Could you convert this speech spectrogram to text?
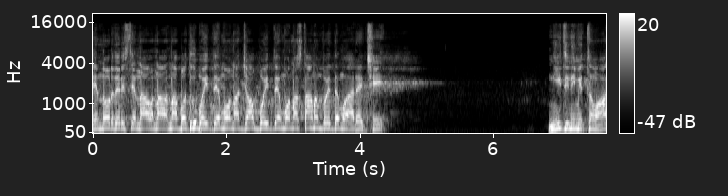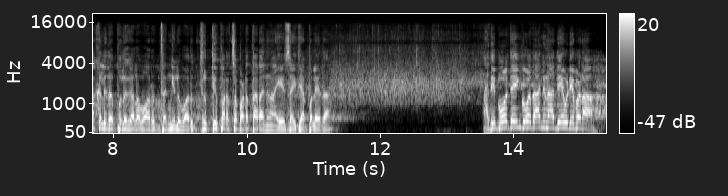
నేను నోరు తెరిస్తే నా నా నా బతుకు పోయిద్దేమో నా జాబ్ పోయిద్దేమో నా స్థానం పోయిద్దేమో. అరే నీతి నిమిత్తం ఆకలి దప్పులు గలవారు ధన్యులు వారు తృప్తిపరచబడతారని నా ఏసై చెప్పలేదా? అది పోతే ఇంకో దాన్ని నా దేవుడు ఇవ్వడా?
